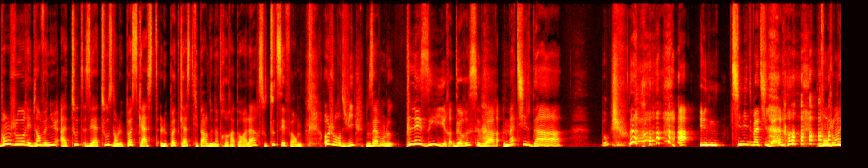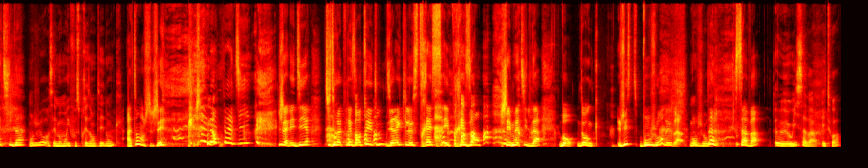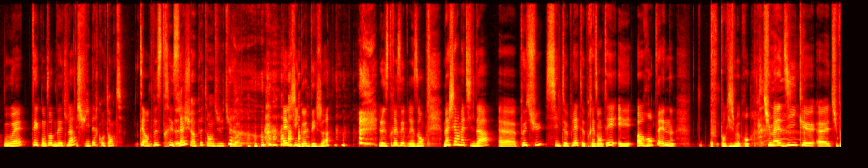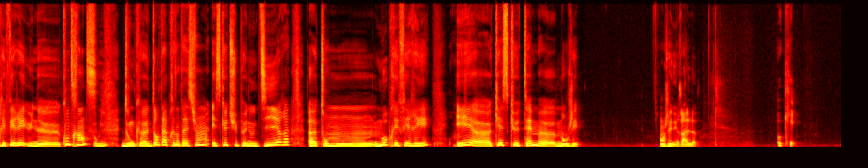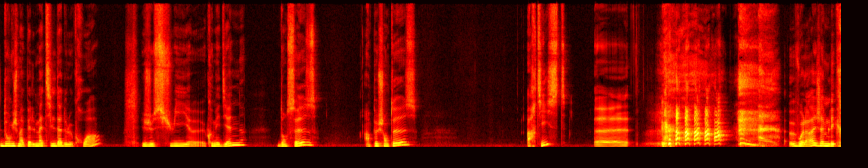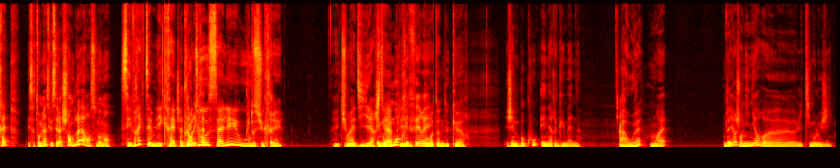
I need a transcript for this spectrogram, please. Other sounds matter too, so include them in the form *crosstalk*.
Bonjour et bienvenue à toutes et à tous dans le podcast, le podcast qui parle de notre rapport à l'art sous toutes ses formes. Aujourd'hui, nous avons le plaisir de recevoir *laughs* Mathilda. Bonjour. *laughs* ah, une timide Mathilda. *laughs* Bonjour Mathilda. Bonjour, c'est le moment où il faut se présenter donc. Attends, j'ai non pas dit. J'allais dire, tu dois te présenter et tout. Direct, le stress est présent chez Mathilda. Bon, donc, juste bonjour déjà. Bonjour. *laughs* Ça va? Euh, Oui, ça va. Et toi? Ouais, t'es contente d'être là? Je suis hyper contente. T'es un peu stressée? Là, je suis un peu tendue, tu vois. *laughs* Elle gigote déjà. *laughs* Le stress est présent. Ma chère Mathilda, euh, peux-tu, s'il te plaît, te présenter et hors antenne? Pour qui je me prends. Tu m'as dit que euh, tu préférais une euh, contrainte. Oui. Donc, dans ta présentation, est-ce que tu peux nous dire ton mot préféré et qu'est-ce que t'aimes manger? En général Ok. Donc, je m'appelle Mathilda Delecroix. Je suis euh, comédienne, danseuse, un peu chanteuse, artiste. Euh, *laughs* voilà, j'aime les crêpes. Et ça tombe bien parce que c'est la chandeleur en ce moment. C'est vrai que t'aimes les crêpes. J'adore les crêpes. salées ou plutôt sucrées Et tu m'as dit hier, je t'ai appelé mot préféré, bretonne de cœur. J'aime beaucoup énergumène. Ah ouais? Ouais. D'ailleurs, j'en ignore euh, l'étymologie.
